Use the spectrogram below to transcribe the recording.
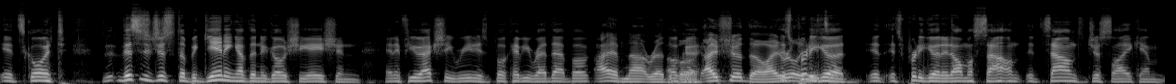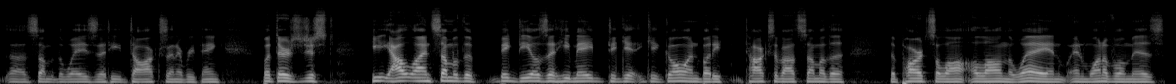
it's going to. Th- This is just the beginning of the negotiation, and if you actually read his book, have you read that book? I have not read the Okay. book. I should though. I it's really pretty good. It, it's pretty good. It almost sound it sounds just like him. Uh, some of the ways that he talks and everything, but there's just he outlines some of the big deals that he made to get get going. But he talks about some of the the parts along along the way, and and one of them is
